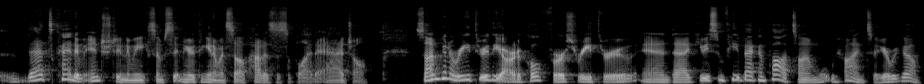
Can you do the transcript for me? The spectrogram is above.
that's kind of interesting to me because I'm sitting here thinking to myself, how does this apply to Agile? So I'm going to read through the article, first read through, and uh, give you some feedback and thoughts on what we find. So here we go.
